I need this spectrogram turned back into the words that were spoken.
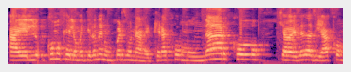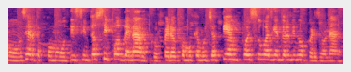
a él como que lo metieron en un personaje que era como un narco, que a veces hacía como, ¿cierto? Como distintos tipos de narco, pero como que mucho tiempo estuvo haciendo el mismo personaje.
